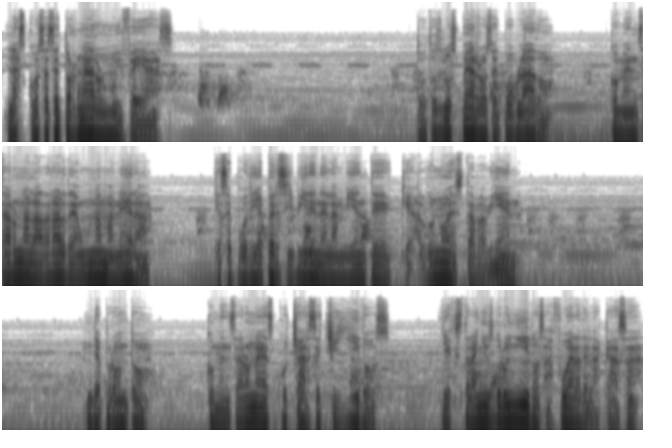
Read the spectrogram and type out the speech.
las cosas se tornaron muy feas. Todos los perros del poblado comenzaron a ladrar de una manera que se podía percibir en el ambiente que algo no estaba bien. De pronto, comenzaron a escucharse chillidos y extraños gruñidos afuera de la casa.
